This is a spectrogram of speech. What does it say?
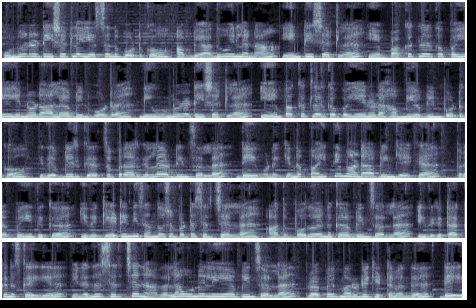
உன்னோட டிஷர்ட்ல எஸ்ன்னு போட்டுக்கோ. அப்படி அதுவும் இல்லனா என் டிஷர்ட்ல என் பக்கத்துல இருக்க பையன் என்னோட ஆளு அப்படின்னு போடுறேன். நீ உன்னோட டிஷர்ட்ல என் பக்கத்துல இருக்க பையன் என்னோட ஹப்பி அப்படின்னு போட்டுக்கோ. இது எப்படி இருக்கு? சூப்பரா இருக்குல்ல? அப்படின்னு சொல்ல. டேய் உனக்கு என்ன பைத்தியமாடா? அப்படின்னு கேட்க பிரபை இதுக்கு இதை கேட்டு நீ சந்தோஷப்பட்டு சிரிச்சல்ல அது போதும் எனக்கு அப்படின்னு சொல்ல. இதுக்கு டக்குன்னு ஸ்கையு என்னது சிரிச்சேன் அதெல்லாம் ஒண்ணும் இல்லையே அப்படின்னு சொல்ல. பிரபை மறுபடியும் கிட்ட வந்து டேய்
